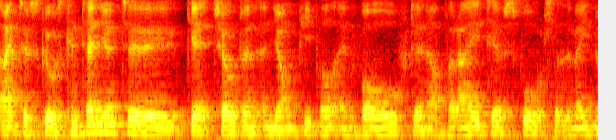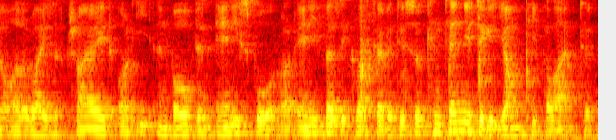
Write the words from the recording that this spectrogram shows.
active schools continuing to get children and young people involved in a variety of sports that they might not otherwise have tried or involved in any sport or any physical activity. So continue to get young people active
